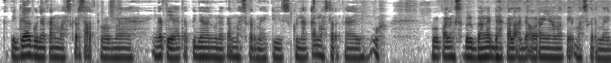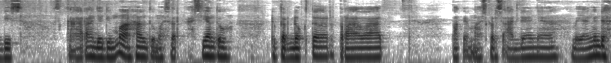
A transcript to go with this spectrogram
Ketiga, gunakan masker saat keluar rumah. Ingat ya, tapi jangan gunakan masker medis. Gunakan masker kain. Uh, gue paling sebel banget dah kalau ada orang yang pakai masker medis. Sekarang jadi mahal tuh masker. Kasihan tuh dokter-dokter, perawat, pakai masker seadanya. Bayangin dah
